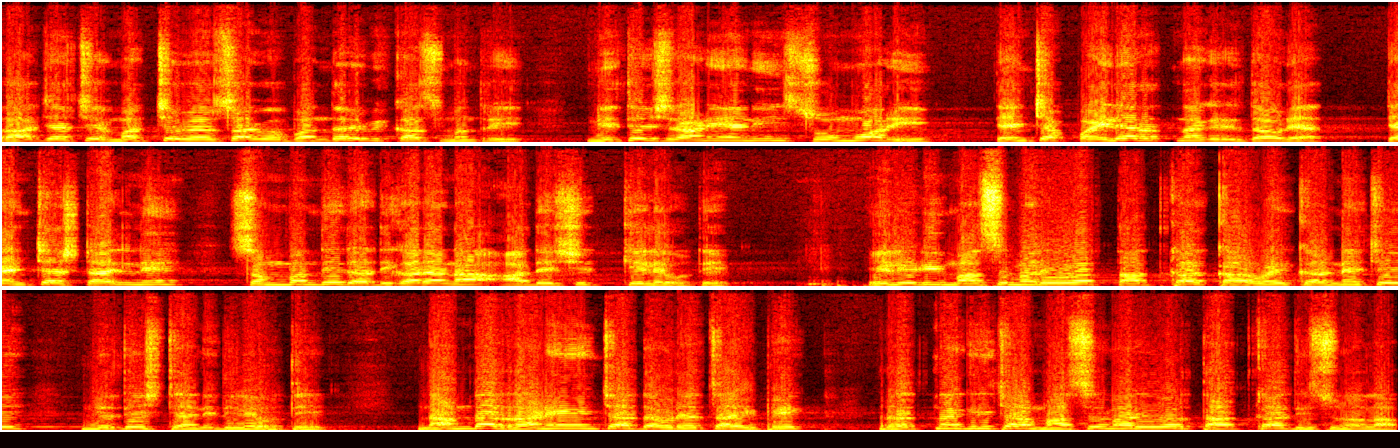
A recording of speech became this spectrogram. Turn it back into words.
राज्याचे मत्स्य व्यवसाय व बंदरे विकास मंत्री नितेश राणे यांनी सोमवारी त्यांच्या पहिल्या रत्नागिरी दौऱ्यात त्यांच्या स्टाईलने संबंधित अधिकाऱ्यांना आदेशित केले होते. एलईडी मासेमारीवर तात्काळ कारवाई करण्याचे निर्देश त्यांनी दिले होते. नामदार राणे यांच्या दौऱ्याचा इफेक्ट रत्नागिरीच्या मासेमारीवर तात्काळ दिसून आला.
